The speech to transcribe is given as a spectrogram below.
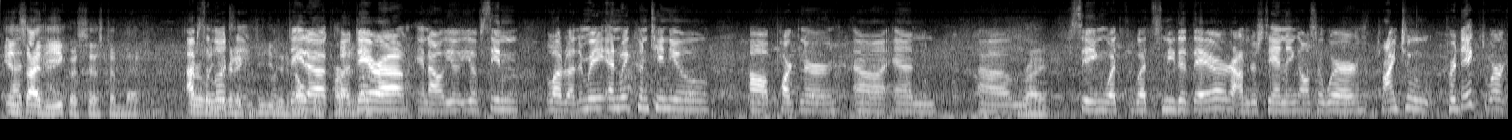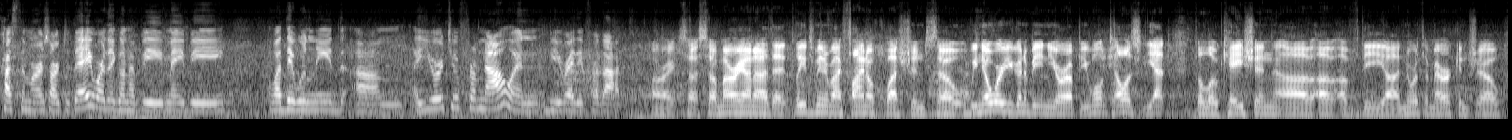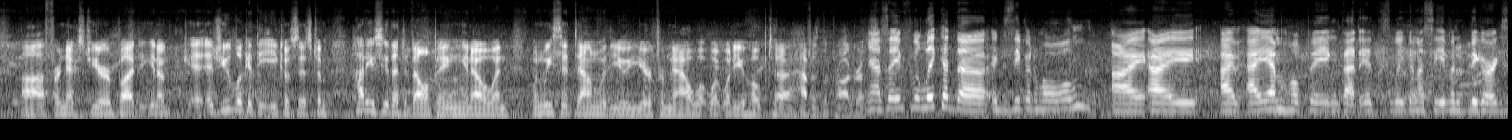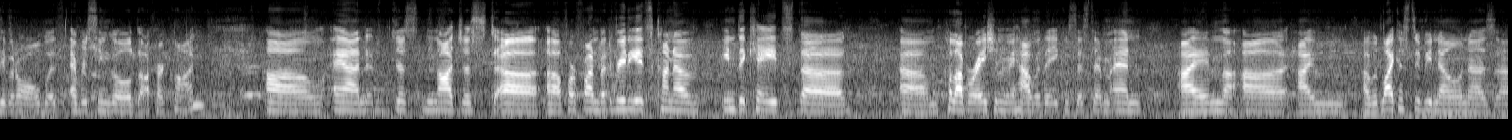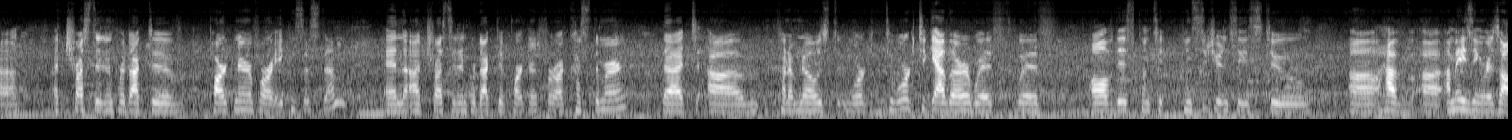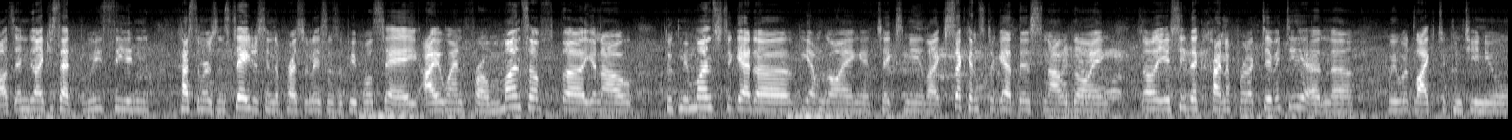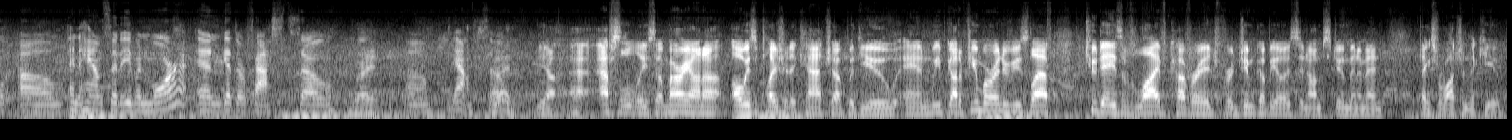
inside the ecosystem that absolutely. you're going to continue to data, develop. Cloudera, you know, you, you've seen a lot of that. And we, and we continue uh, partner uh, and um, Right. seeing what, what's needed there, understanding also where, trying to predict where customers are today, where they're going to be maybe, what they will need um, a year or two from now, and be ready for that. All right, so, so Marianna, that leads me to my final question. So we know where you're going to be in Europe. You won't tell us yet the location of, of the uh, North American show uh, for next year, but you know, as you look at the ecosystem, how do you see that developing? You know, when, when we sit down with you a year from now, what, what, what do you hope to have as the progress? Yeah, so if we look at the exhibit hall, I, I, I, I am hoping that it's, we're going to see even bigger exhibit hall with every single DockerCon. Um, and just not just uh, uh, for fun, but really it's kind of indicates the um, collaboration we have with the ecosystem. And I'm, uh, I'm, I would like us to be known as a, a trusted and productive partner for our ecosystem, and a trusted and productive partner for our customer that um, kind of knows to work to work together with with all of these consti- constituencies to uh, have uh, amazing results. And like you said, we've seen customers and stages in the press releases that people say, I went from months of the, you know, took me months to get a VM going, it takes me like seconds to get this now going. So you see the kind of productivity and uh, we would like to continue um, enhance it even more and get there fast. So Right. um, yeah, so. Good. Yeah, absolutely. So Marianna, always a pleasure to catch up with you, and we've got a few more interviews left, two days of live coverage for Jim Kobielus and I'm Stu Miniman. Thanks for watching theCUBE.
